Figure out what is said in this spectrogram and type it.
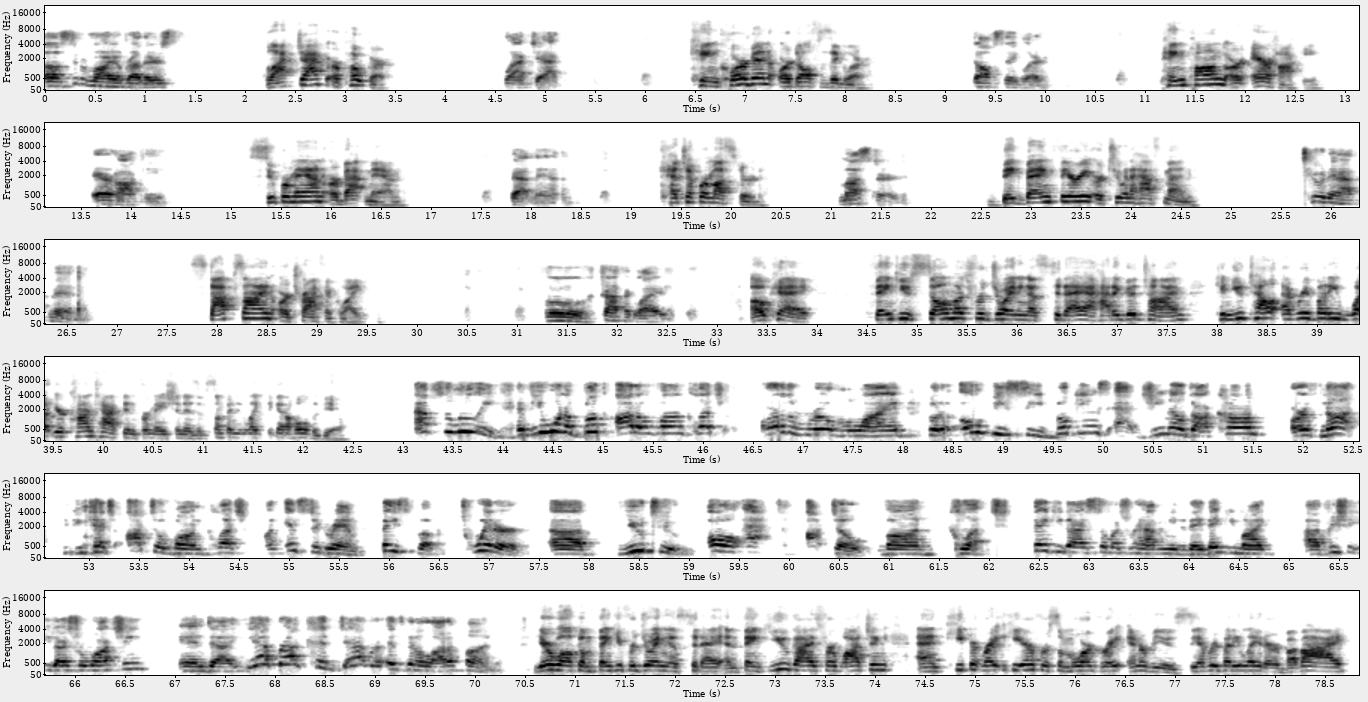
oh Super Mario Brothers, Blackjack or poker? Blackjack, King Corbin or Dolph Ziggler? Dolph Ziggler, Ping pong or air hockey? air hockey, Superman or Batman? Batman, Ketchup or mustard? mustard, Big Bang Theory or Two and a Half Men? two and a half men. Stop sign or traffic light? Ooh, traffic light. Okay. Thank you so much for joining us today. I had a good time. Can you tell everybody what your contact information is if somebody would like to get a hold of you? Absolutely. If you want to book Otto Von Clutch or the Royal Hawaiian, go to obcbookings at gmail.com. Or if not, you can catch Otto Von Clutch on Instagram, Facebook, Twitter, uh, YouTube, all at Otto Von Clutch. Thank you guys so much for having me today. Thank you, Mike. I appreciate you guys for watching. And uh, yeah, Cadabra, it's been a lot of fun. You're welcome. Thank you for joining us today. And thank you guys for watching. And keep it right here for some more great interviews. See everybody later. Bye bye.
